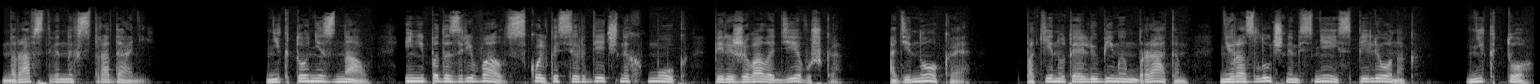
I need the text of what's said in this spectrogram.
нравственных страданий. Никто не знал и не подозревал, сколько сердечных мук переживала девушка, одинокая, покинутая любимым братом, неразлучным с ней с пеленок. Никто.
